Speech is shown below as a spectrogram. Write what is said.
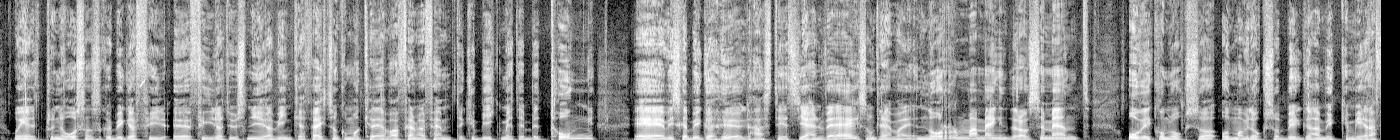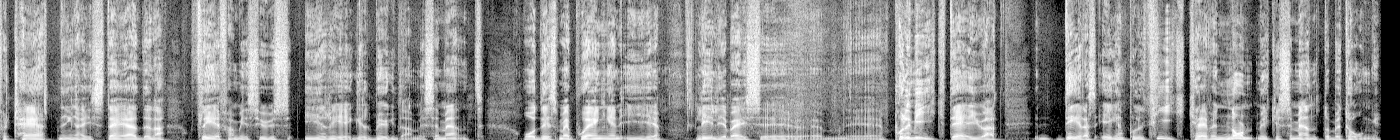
Och enligt prognosen så ska vi bygga 4 000 nya vindkraftverk som kommer att kräva 550 kubikmeter betong. Eh, vi ska bygga höghastighetsjärnväg som kräver enorma mängder av cement. Och, vi kommer också, och man vill också bygga mycket mera förtätningar i städerna flerfamiljshus i regel byggda med cement. Och det som är poängen i Liljebergs eh, eh, polemik det är ju att deras egen politik kräver enormt mycket cement och betong.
